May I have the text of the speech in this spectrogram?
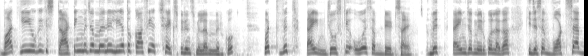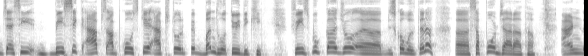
बात यही होगी कि स्टार्टिंग में जब मैंने लिया तो काफ़ी अच्छा एक्सपीरियंस मिला मेरे को। बट विथ टाइम जो उसके ओ एस अपडेट्स आए विथ टाइम जब मेरे को लगा कि जैसे व्हाट्सएप जैसी बेसिक ऐप्स आपको उसके ऐप स्टोर पे बंद होती हुई दिखी। फेसबुक का जो जिसको बोलते हैं ना सपोर्ट जा रहा था। एंड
